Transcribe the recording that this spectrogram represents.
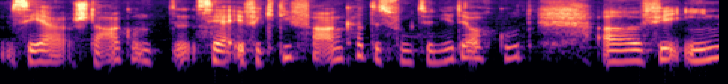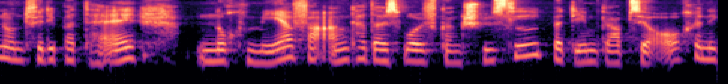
sehr stark und sehr effektiv verankert. Das funktioniert ja auch gut äh, für ihn und für die Partei. Noch mehr verankert als Wolfgang Schüssel. Bei dem gab es ja auch eine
